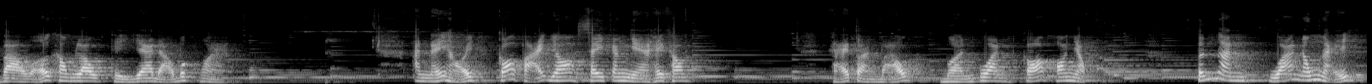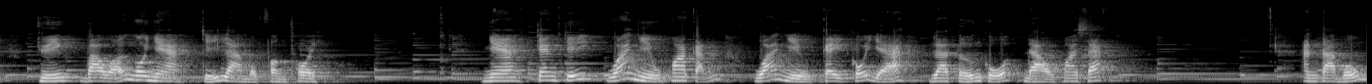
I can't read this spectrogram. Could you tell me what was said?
vào ở không lâu thì gia đạo bất hòa. Anh ấy hỏi, có phải do xây căn nhà hay không? Khải Toàn bảo, mệnh của anh có khó nhọc. Tính anh quá nóng nảy, chuyện vào ở ngôi nhà chỉ là một phần thôi. Nhà trang trí quá nhiều hoa cảnh, quá nhiều cây cối giả là tượng của đào hoa sát anh ta vốn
